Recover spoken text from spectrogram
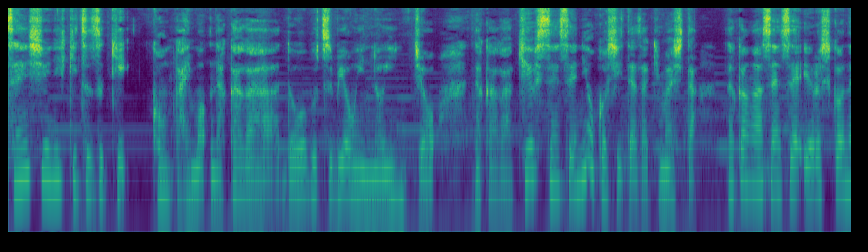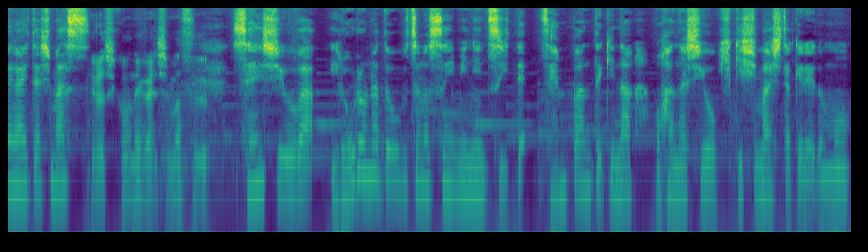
先週に引き続き、今回も中川動物病院の院長、中川清先生にお越しいただきました。中川先生、よろしくお願いいたします。よろしくお願いします。先週はいろいろな動物の睡眠について全般的なお話をお聞きしましたけれども、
